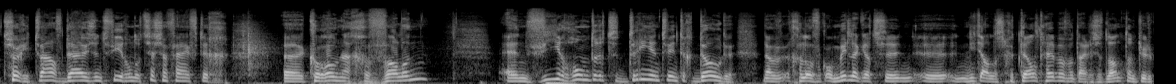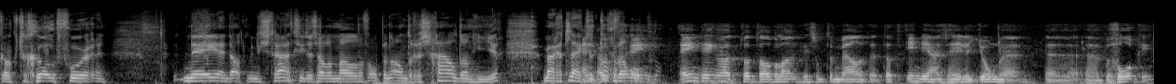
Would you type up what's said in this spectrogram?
sorry, 12.456 uh, coronagevallen. En 423 doden. Nou geloof ik onmiddellijk dat ze uh, niet alles geteld hebben, want daar is het land natuurlijk ook te groot voor. En, nee, en de administratie is allemaal op een andere schaal dan hier. Maar het lijkt er toch wel één, op. Eén ding wat, wat wel belangrijk is om te melden: dat India is een hele jonge uh, uh, bevolking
